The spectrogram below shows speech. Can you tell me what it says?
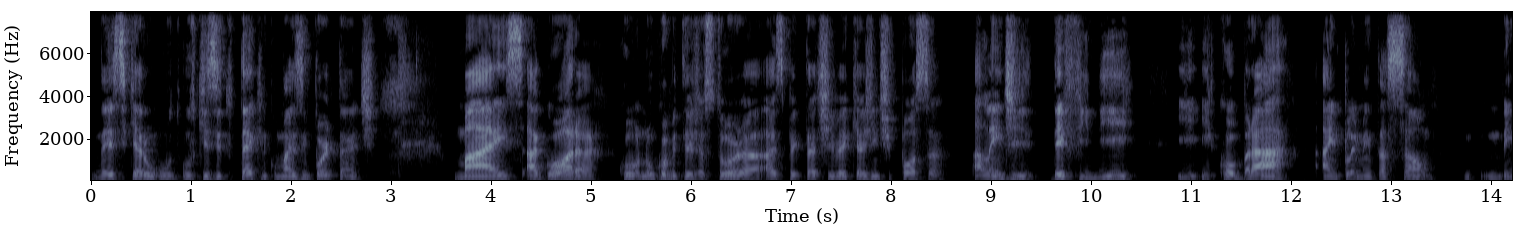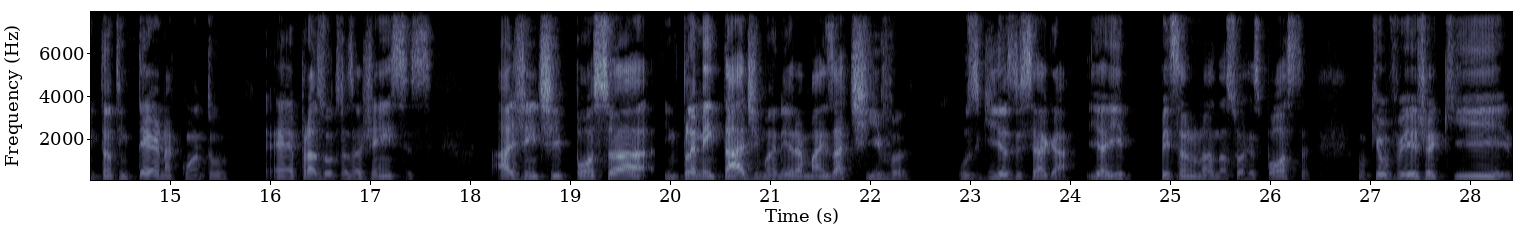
nesse que era o, o, o quesito técnico mais importante. Mas agora, no comitê gestor, a, a, expectativa é que a gente possa, além de definir e, e cobrar a implementação, em, tanto interna quanto é, para as outras agências, a gente possa implementar de maneira mais ativa os guias do ICH. E aí, pensando na, na sua resposta, o que eu vejo é que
